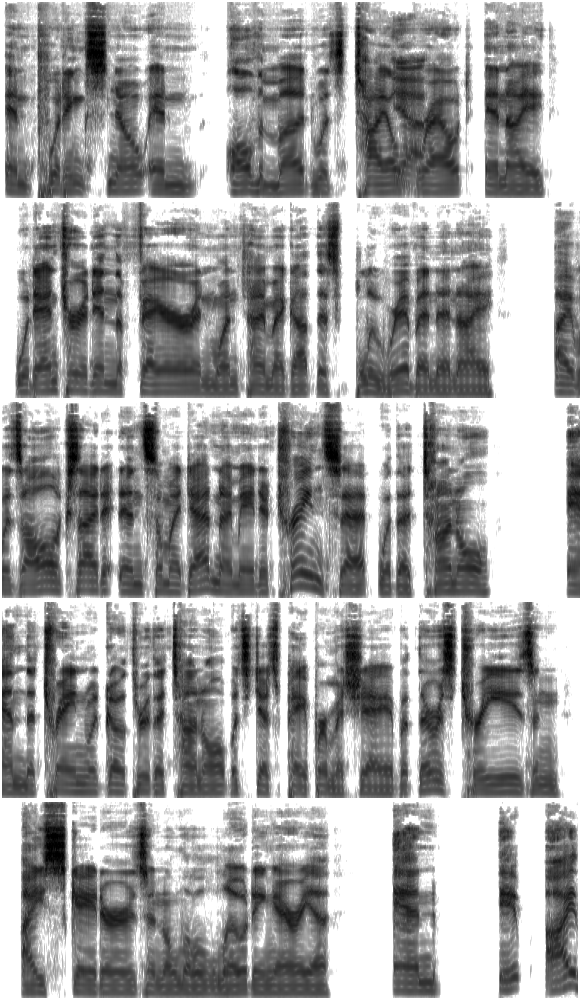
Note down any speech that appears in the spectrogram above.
and putting snow and all the mud was tile Yeah. grout, and I would enter it in the fair. And one time I got this blue ribbon, and I I was all excited, and so my dad and I made a train set with a tunnel. And the train would go through the tunnel. It was just paper mache, but there was trees and ice skaters and a little loading area. And it, I,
